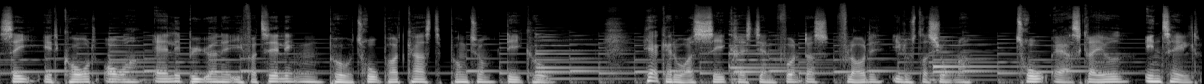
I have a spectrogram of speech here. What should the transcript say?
Se et kort over alle byerne i fortællingen på tropodcast.dk. Her kan du også se Christian Funders flotte illustrationer. Tro er skrevet, indtalt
